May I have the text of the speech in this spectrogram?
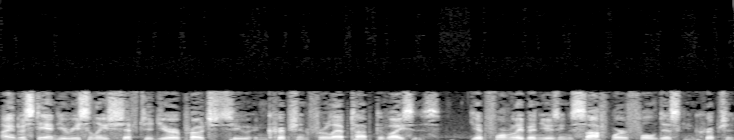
I understand you recently shifted your approach to encryption for laptop devices. You had formerly been using software full disk encryption.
